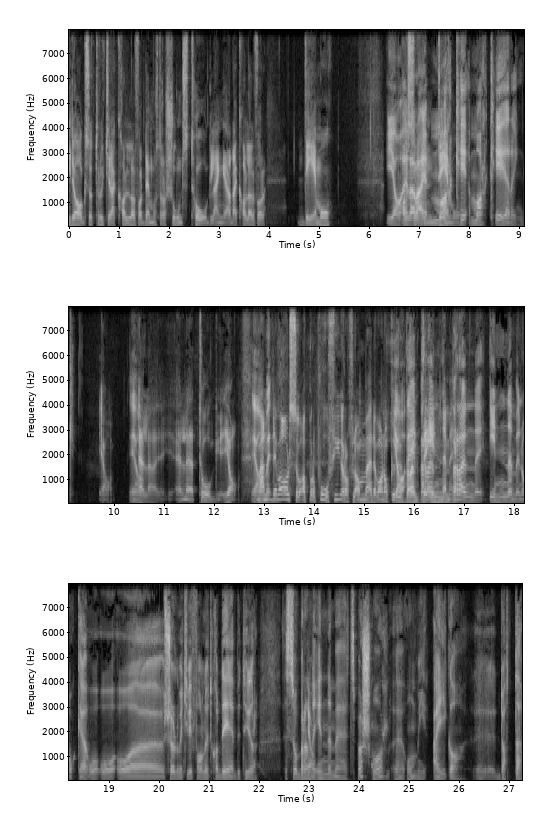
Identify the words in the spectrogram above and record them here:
I dag så tror ikke de kaller det for demonstrasjonstog lenger, de kaller det for demo. Ja, Altså eller ei en marke markering. Ja. Ja. Eller, eller tog, ja. Ja, men, men- det var altså, apropos fyr og flamme, det var noe Ja, du brente jeg brenn- inne med. brenner inne med noe, og, og, og sjøl selv om ikke vi fant ut hva det betyr, så brenner jeg inne med et spørsmål eh, om min egen eh, datter,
